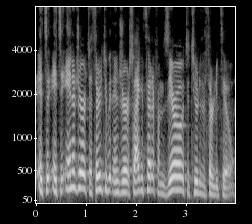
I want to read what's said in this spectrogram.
it's, a, it's an integer, it's a 32-bit integer, so I can set it from 0 to 2 to the 32.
